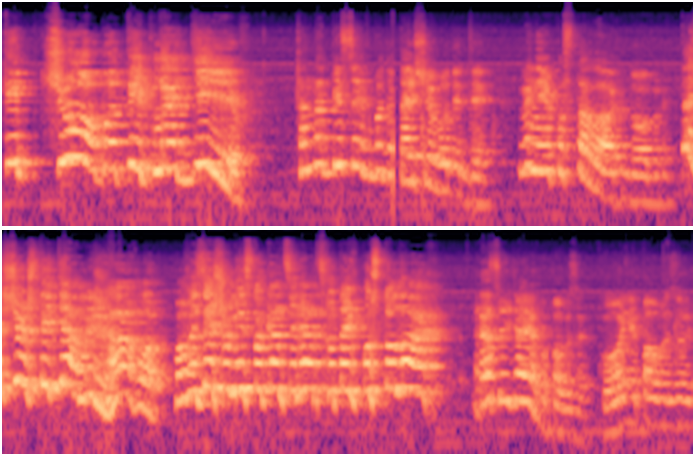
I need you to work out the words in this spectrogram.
Ти б чоботи б надів? Та на бісах буде. Та й що буде йти. Мені і по столах добре. Та що ж ти тямиш, Гаво? Повезеш у місто канцелярську та й по столах. Разве я його повезу? Коні повезуть.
